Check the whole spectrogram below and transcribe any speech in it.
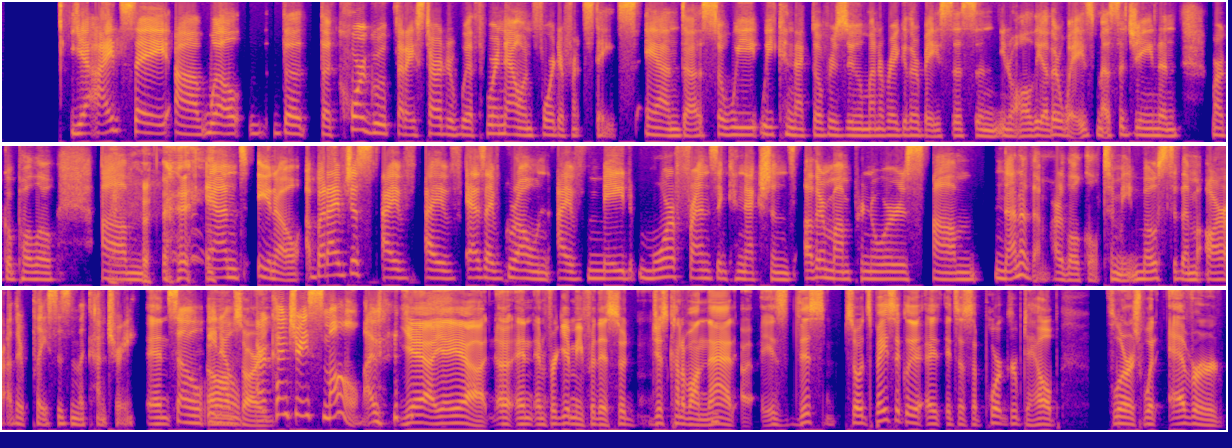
Yeah, I'd say, uh, well, the the core group that I started with, we're now in four different states, and uh, so we we connect over Zoom on a regular basis, and you know all the other ways, messaging and Marco Polo, um, and you know. But I've just I've I've as I've grown, I've made more friends and connections, other mompreneurs. Um, none of them are local to me. Most of them are other places in the country, and so you oh, know, our country's small. yeah, yeah, yeah, uh, and and forgive me for this. So just kind of on that, uh, is this so it's basically a, it's a support group to help flourish whatever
